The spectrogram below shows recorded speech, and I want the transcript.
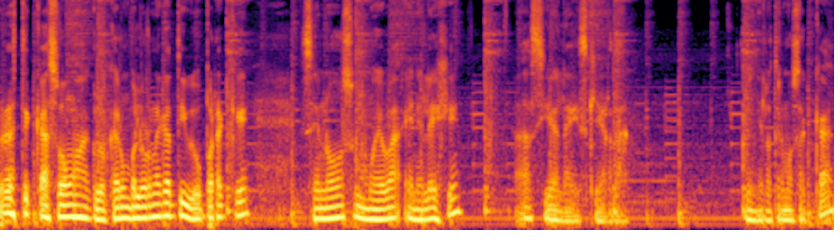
Pero en este caso vamos a colocar un valor negativo para que se nos mueva en el eje hacia la izquierda. Bien, ya lo tenemos acá.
